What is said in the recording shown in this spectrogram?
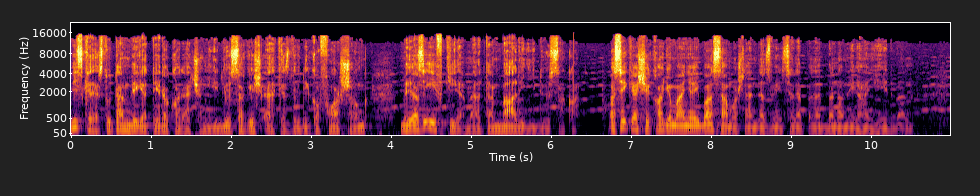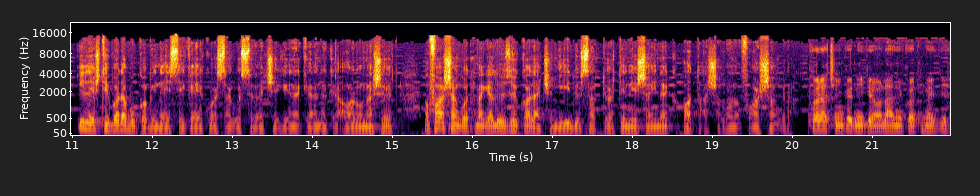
Vízkereszt után véget ér a karácsonyi időszak, és elkezdődik a farsang, mely az év kiemelten báli időszaka. A székesség hagyományaiban számos rendezvény szerepel ebben a néhány hétben. Illés Tibor, a Bukovinei Székelyek Országos Szövetségének elnöke arról mesélt, a farsangot megelőző karácsonyi időszak történéseinek hatása van a farsangra. Karácsony környékén a lányokat meg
